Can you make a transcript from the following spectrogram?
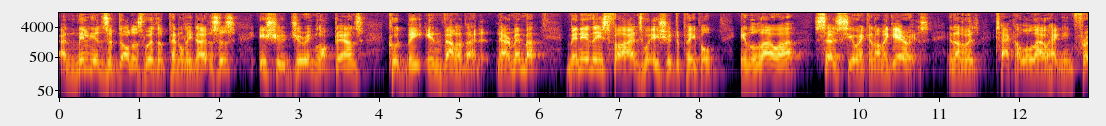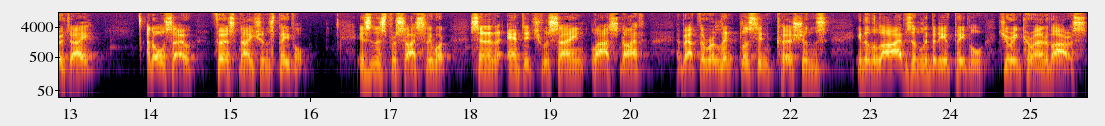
and millions of dollars worth of penalty notices issued during lockdowns could be invalidated. Now, remember, many of these fines were issued to people in lower socio-economic areas. In other words, tackle the low hanging fruit, eh? And also First Nations people. Isn't this precisely what Senator Antic was saying last night about the relentless incursions into the lives and liberty of people during coronavirus?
